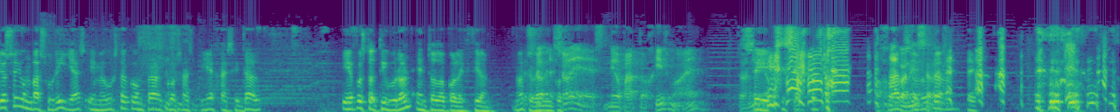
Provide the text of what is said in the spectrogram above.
yo, soy un basurillas y me gusta comprar cosas viejas y tal. Y he puesto tiburón en todo colección. eso, es neopatogismo, ¿eh? Sí, sí, Ojo con eso. ¿eh?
